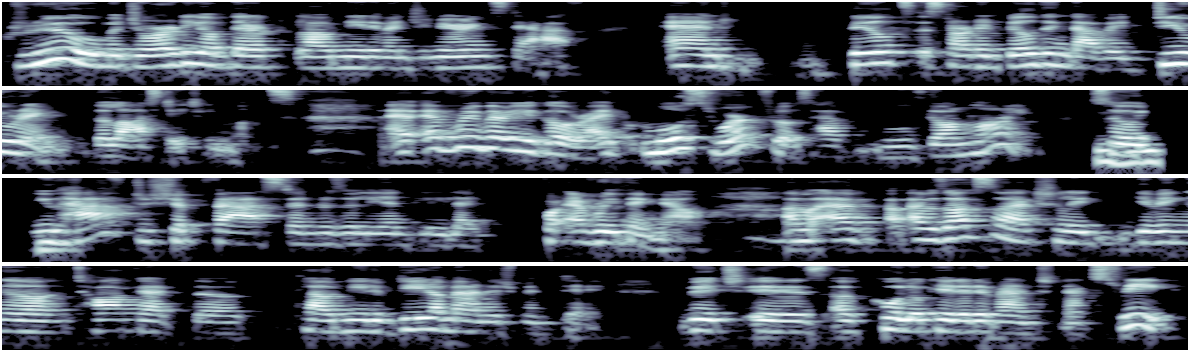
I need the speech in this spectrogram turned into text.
grew majority of their cloud native engineering staff and built started building that way during the last 18 months. Everywhere you go right most workflows have moved online. So mm-hmm. you have to ship fast and resiliently like for everything now. Um, i was also actually giving a talk at the cloud native data management day which is a co-located event next week.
